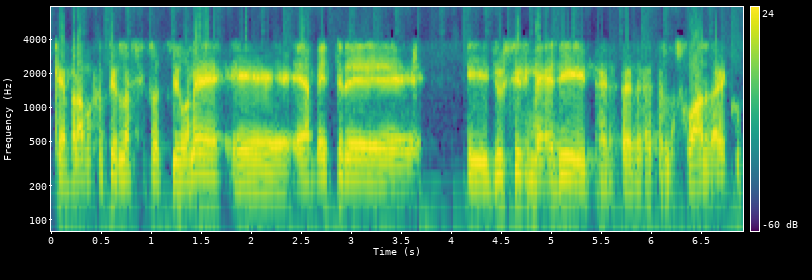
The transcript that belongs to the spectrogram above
che è bravo a capire la situazione e, e a mettere i giusti rimedi per, per, per la squadra. Ecco.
